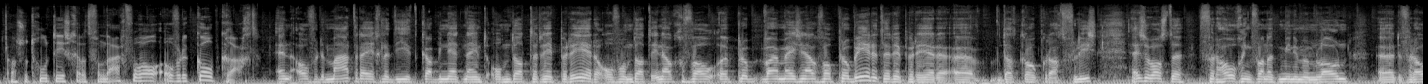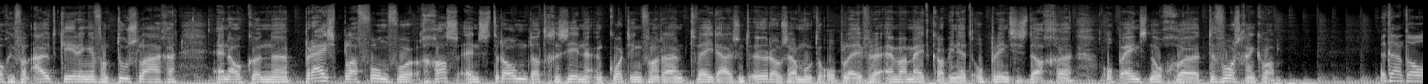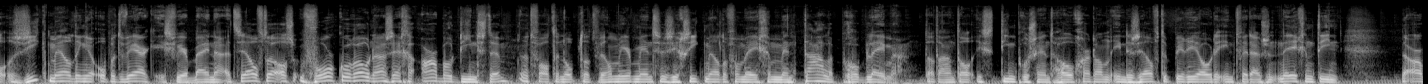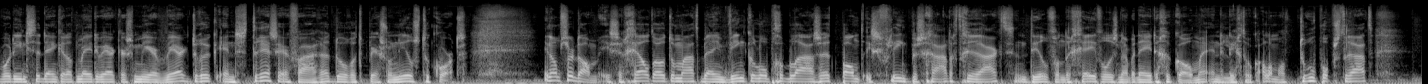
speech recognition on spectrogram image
Als het goed is gaat het vandaag vooral over de koopkracht. En over de maatregelen die het kabinet neemt om dat te repareren. Of om dat in elk geval, uh, waarmee ze in elk geval proberen te repareren, uh, dat koopkrachtverlies. He, zoals de verhoging van het minimumloon, uh, de verhoging van uitkeringen, van toeslagen. En ook een prijsplafond voor gas en stroom dat gezinnen een korting van ruim 2000 euro zou moeten opleveren. En waarmee het kabinet op Prinsjesdag opeens nog tevoorschijn kwam. Het aantal ziekmeldingen op het werk is weer bijna hetzelfde als voor corona, zeggen arbodiensten. Het valt en op dat wel meer mensen zich ziek melden vanwege mentale problemen. Dat aantal is 10% hoger dan in dezelfde periode in 2019. De arbodiensten denken dat medewerkers meer werkdruk en stress ervaren door het personeelstekort. In Amsterdam is een geldautomaat bij een winkel opgeblazen. Het pand is flink beschadigd geraakt. Een deel van de gevel is naar beneden gekomen en er ligt ook allemaal troep op straat.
